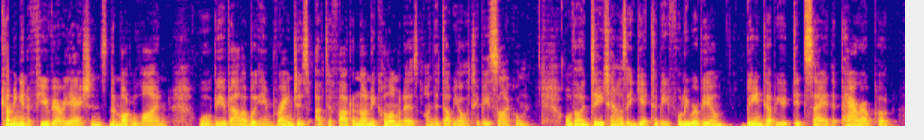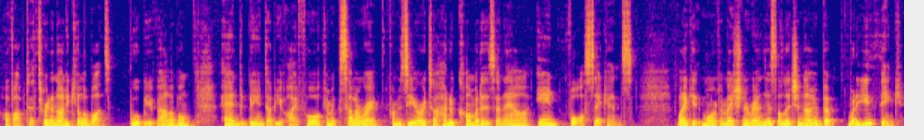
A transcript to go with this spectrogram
Coming in a few variations, the model line will be available in ranges of up to 90 kilometers on the WLTP cycle. Although details are yet to be fully revealed, BMW did say that power output of up to 390 kilowatts will be available, and the BMW i4 can accelerate from 0 to 100 kilometers an hour in 4 seconds. When I get more information around this, I'll let you know, but what do you think?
